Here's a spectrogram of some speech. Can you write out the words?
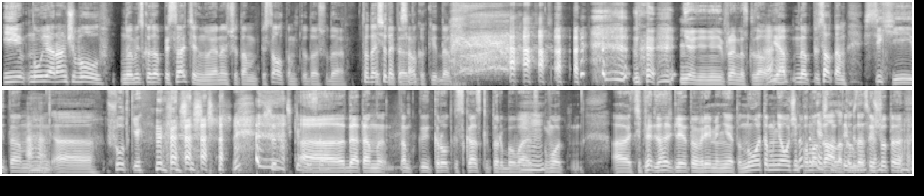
И, ну, я раньше был, ну, я бы не сказал писатель, но я раньше там писал там туда-сюда. Туда-сюда Какие-то- писал? какие-то- Не-не-не, неправильно сказал. Ага. Я написал там стихи, там Ага. а, шутки. Шуточки писал. А, Да, там там короткие сказки, которые бывают. Вот. А Теперь даже для этого времени нету. Ну, это мне очень Ну, конечно, помогало. ты Когда ты что-то Ага.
